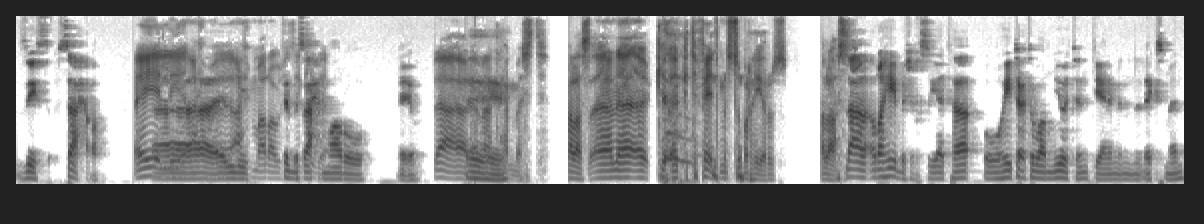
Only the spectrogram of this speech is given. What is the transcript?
زي ساحرة. اي اللي آه اللي احمر أو تلبس أحمر و... أيوه لا ما إيه. تحمست. خلاص أنا اكتفيت من ال superheroes خلاص. لا رهيبة شخصيتها وهي تعتبر mutant يعني من ال X-Men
